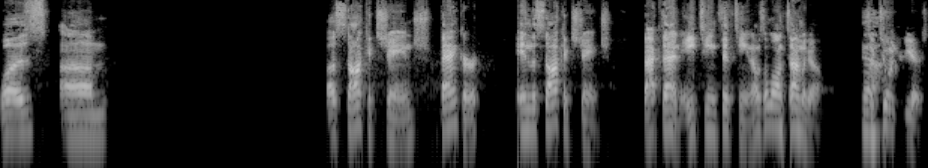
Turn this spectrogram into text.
was um, a stock exchange banker in the stock exchange back then, 1815. That was a long time ago. It's Yeah. like 200 years.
